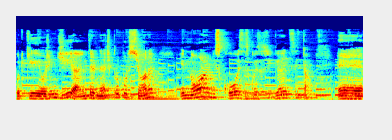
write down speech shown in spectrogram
porque hoje em dia a internet proporciona enormes coisas, coisas gigantes e tal. É...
